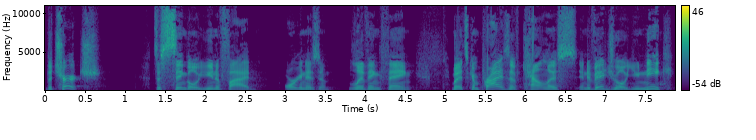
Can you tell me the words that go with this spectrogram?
the church? It's a single, unified organism, living thing but it's comprised of countless individual, unique,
